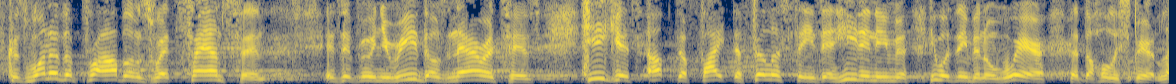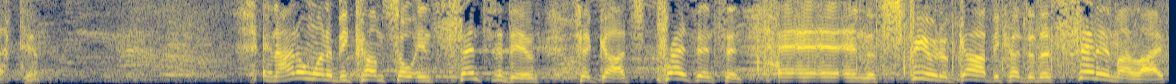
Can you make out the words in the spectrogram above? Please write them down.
Because one of the problems with Samson is if when you read those narratives, he gets up to fight the Philistines and he didn't even, he wasn't even aware that the Holy Spirit left him. And I don't want to become so insensitive to God's presence and, and, and, the Spirit of God because of the sin in my life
